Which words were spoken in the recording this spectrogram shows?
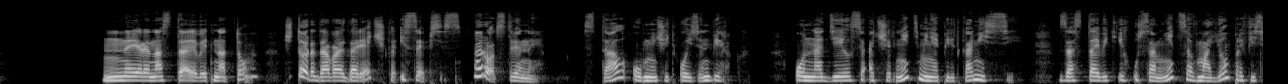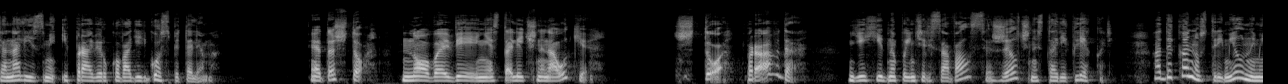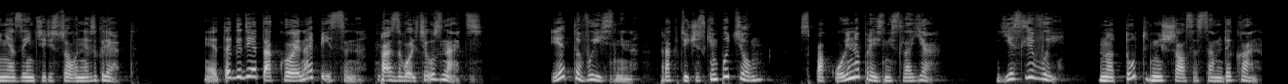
Нейра настаивает на том, что родовая горячка и сепсис родственны. Стал умничать Ойзенберг. Он надеялся очернить меня перед комиссией, заставить их усомниться в моем профессионализме и праве руководить госпиталем. «Это что, новое веяние столичной науки?» «Что, правда?» Ехидно поинтересовался желчный старик-лекарь, а декан устремил на меня заинтересованный взгляд. «Это где такое написано? Позвольте узнать». «Это выяснено практическим путем», — спокойно произнесла я. «Если вы...» Но тут вмешался сам декан.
